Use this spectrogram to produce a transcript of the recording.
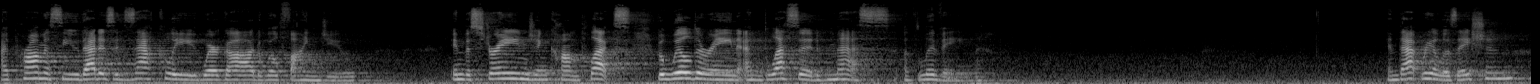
I promise you that is exactly where God will find you. In the strange and complex, bewildering and blessed mess of living. And that realization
